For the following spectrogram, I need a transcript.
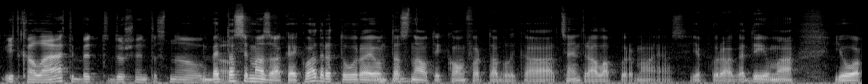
It kā lēti, bet droši vien tas nav. Bet tā. tas ir mazākai kvadratūrai, un mm -hmm. tas nav tik komfortabli kā centrāla apkūra mājās. Jebkurā gadījumā, jo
